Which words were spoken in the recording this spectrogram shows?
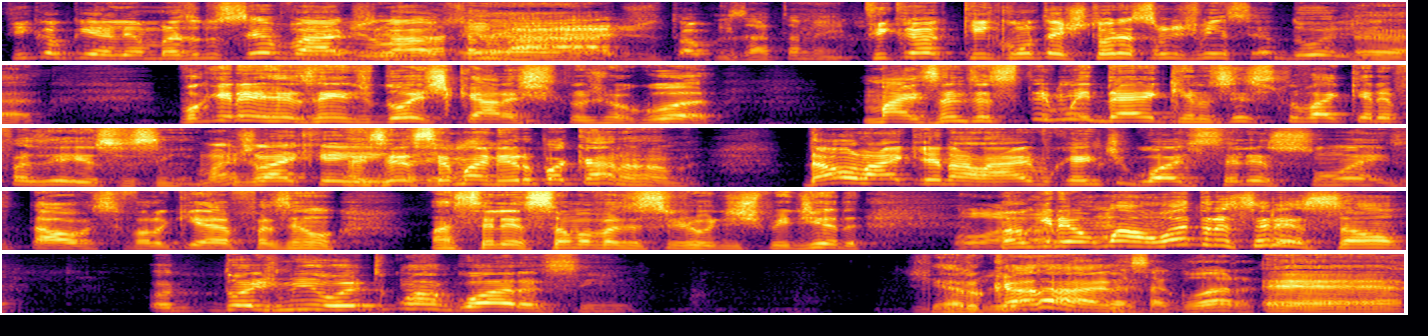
Fica o quê? A lembrança do Cevades É, lá. Cevades e tal. Exatamente. Fica, quem conta a história são os vencedores. né? É. Vou querer resenha de dois caras que tu jogou. Mas antes, você tem uma ideia aqui, não sei se tu vai querer fazer isso, assim. Mais like aí. Mas ia ser maneiro pra caramba. Dá um like aí na live, porque a gente gosta de seleções e tal. Você falou que ia fazer um- uma seleção pra fazer esse jogo de despedida. Pô, Mas eu queria cara. uma outra seleção. 2008 com agora, assim. Quero caralho. Começa agora? É.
